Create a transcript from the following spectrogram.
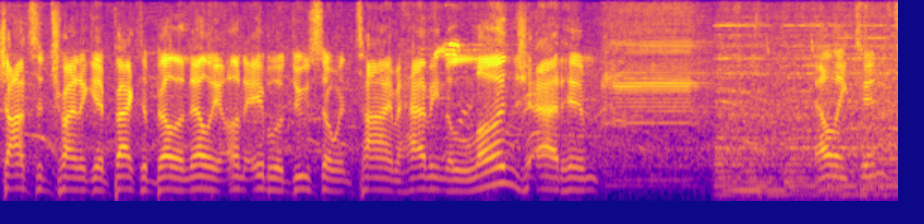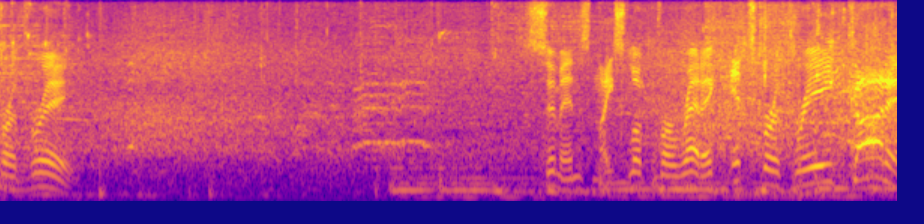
Johnson trying to get back to Belinelli, unable to do so in time, having to lunge at him. Ellington for three. Simmons, nice look for Redick. It's for three. Got it.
